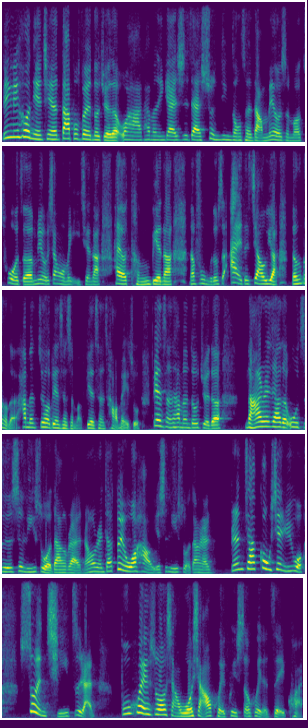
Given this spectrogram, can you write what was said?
零零后年轻人大部分人都觉得哇，他们应该是在顺境中成长，没有什么挫折，没有像我们以前呢，还有藤编啊，那父母都是爱的教育啊等等的，他们最后变成什么？变成草莓族，变成他们都觉得拿人家的物资是理所当然，然后人家对我好也是理所当然，人家贡献于我顺其自然，不会说想我想要回馈社会的这一块。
